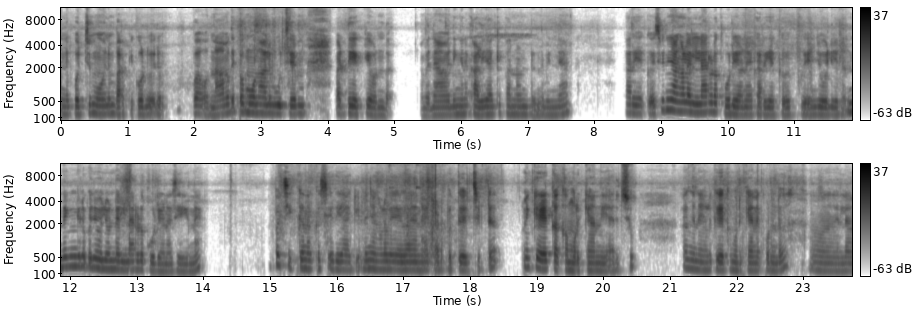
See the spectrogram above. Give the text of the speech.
എന്റെ കൊച്ചു മോനും പറക്കിക്കൊണ്ട് വരും. ഇപ്പോൾ ഒന്നാമത് ഇപ്പോൾ മൂന്നാൽ പൂച്ചയും പട്ടിയൊക്കെ ഉണ്ട്. അതിനെ അവനിങ്ങനെ കളിയാക്കി പറഞ്ഞുകൊണ്ടിരുന്നു പിന്നെ കറിയൊക്കെ വെച്ച്. പിന്നെ ഞങ്ങൾ എല്ലാവരും കൂടെ കൂടിയാണ് കറിയൊക്കെ വെക്കുകയും ജോലിയെല്ലാം. എന്തെങ്കിലുമൊക്കെ ജോലി ഉണ്ട് എല്ലാവരും കൂടെ കൂടിയാണ് ചെയ്യുന്നത് അപ്പോൾ ചിക്കനൊക്കെ ശരിയാക്കിയിട്ട് ഞങ്ങൾ വേകാനായിട്ട് അടുപ്പത്ത് വെച്ചിട്ട് ഇനി കേക്കൊക്കെ മുറിക്കാമെന്ന് വിചാരിച്ചു. അങ്ങനെ ഞങ്ങൾ കേക്ക് മുറിക്കാനെ കൊണ്ട് എല്ലാം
